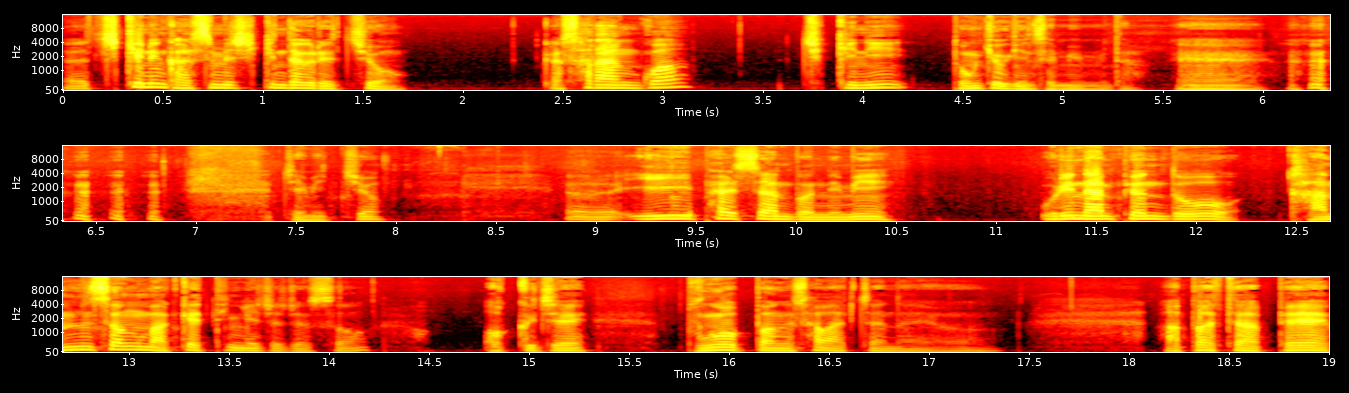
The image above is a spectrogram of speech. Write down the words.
어, 치킨은 가슴이 시킨다 그랬죠. 그러니까 사랑과 치킨이 동격인 셈입니다. 예. 재밌죠? 어, 2283번님이 우리 남편도 감성 마케팅에 젖어서 엊그제 붕어빵 사왔잖아요. 아파트 앞에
